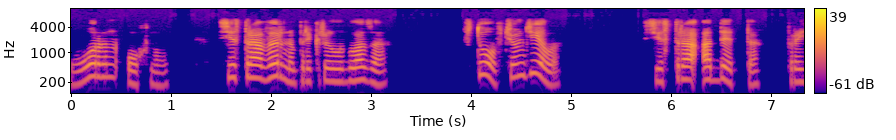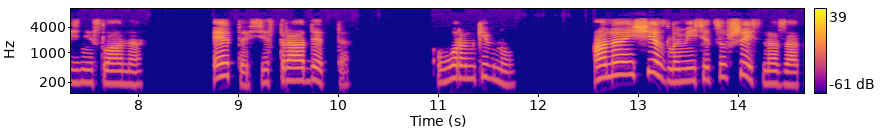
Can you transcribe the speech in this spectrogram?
Уоррен охнул. Сестра Верна прикрыла глаза. «Что, в чем дело?» «Сестра Адетта», — произнесла она. «Это сестра Адетта». Уоррен кивнул. «Она исчезла месяцев шесть назад.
